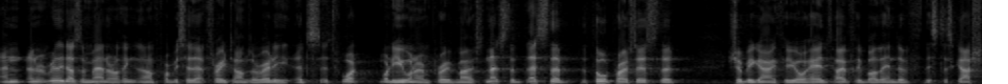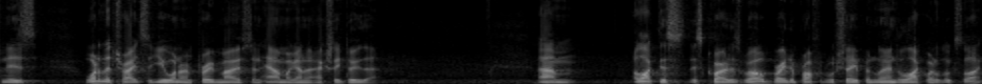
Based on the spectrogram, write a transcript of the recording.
and, and it really doesn't matter. I think I've probably said that three times already. It's, it's what, what do you want to improve most? And that's, the, that's the, the thought process that should be going through your heads, hopefully by the end of this discussion, is what are the traits that you want to improve most, and how am I going to actually do that? Um, I like this, this quote as well, breed a profitable sheep and learn to like what it looks like.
